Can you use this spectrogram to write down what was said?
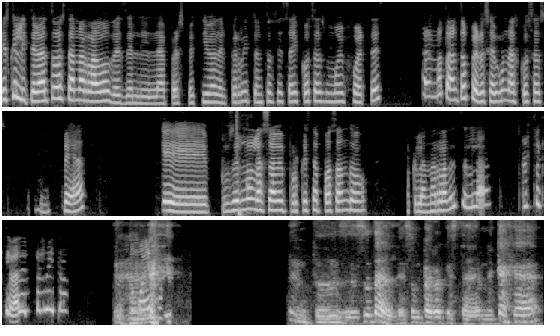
es que literal todo está narrado desde la perspectiva del perrito, entonces hay cosas muy fuertes, no tanto, pero sí algunas cosas feas, que pues él no las sabe por qué está pasando, porque la narra desde la perspectiva del perrito, como eso. Entonces, total, es un perro que está en una caja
